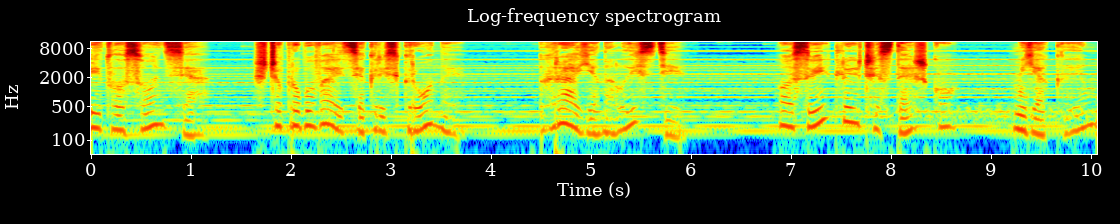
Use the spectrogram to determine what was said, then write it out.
Світло сонця, що пробивається крізь крони, грає на листі, освітлюючи стежку м'яким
